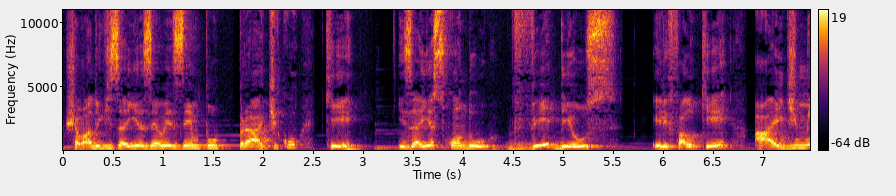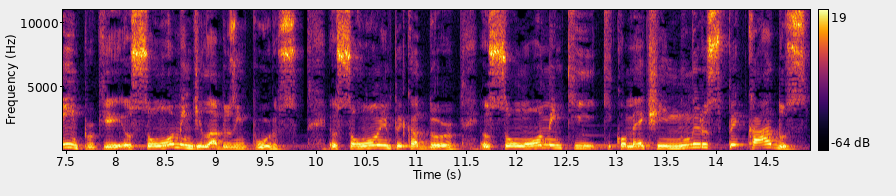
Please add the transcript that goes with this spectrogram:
O chamado de Isaías é o exemplo prático que Isaías quando vê Deus, ele fala o quê? Ai de mim, porque eu sou um homem de lábios impuros. Eu sou um homem pecador. Eu sou um homem que, que comete inúmeros pecados.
